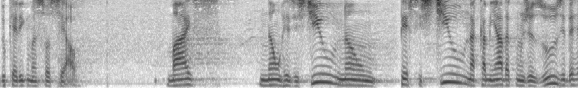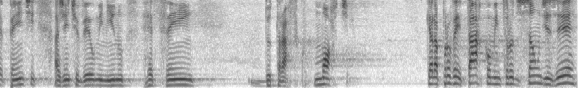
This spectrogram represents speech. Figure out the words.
do querigma social. Mas não resistiu, não persistiu na caminhada com Jesus e de repente a gente vê o menino refém do tráfico, morte. Quero aproveitar como introdução dizer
